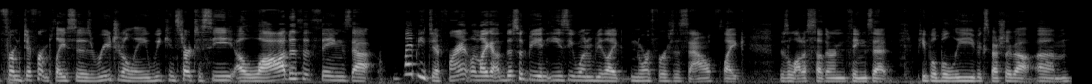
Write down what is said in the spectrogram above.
from different places regionally, we can start to see a lot of the things that might be different. And like this would be an easy one to be like north versus south. Like there's a lot of southern things that people believe, especially about um,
